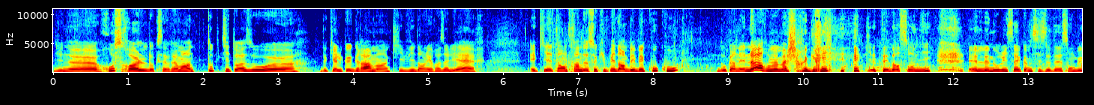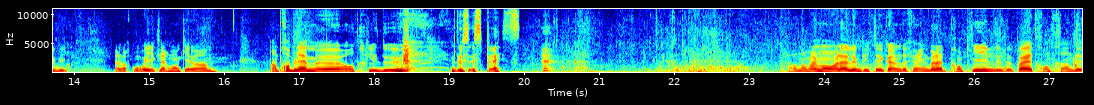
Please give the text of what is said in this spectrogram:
d'une euh, rousserolle. Donc, c'est vraiment un tout petit oiseau de quelques grammes hein, qui vit dans les roselières et qui était en train de s'occuper d'un bébé coucou, donc un énorme machin gris qui était dans son nid. elle le nourrissait comme si c'était son bébé. Alors qu'on voyait clairement qu'il y avait un, problème euh, entre les deux espèces. Alors normalement, voilà, le but est quand même de faire une balade tranquille, de ne pas être en train de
